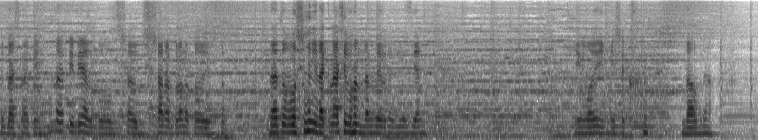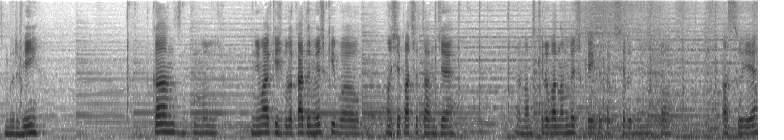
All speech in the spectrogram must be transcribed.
Czy bez lepiej? No lepiej bez, bo szara, broda to jest tak... Nawet owłosienie na klasie można wybrać bez jaj. I ko- Dobra. Brwi. Tylko on, nie ma jakiejś blokady myszki, bo on się patrzy tam, gdzie mam skierowaną myszkę i to tak średnio to pasuje.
